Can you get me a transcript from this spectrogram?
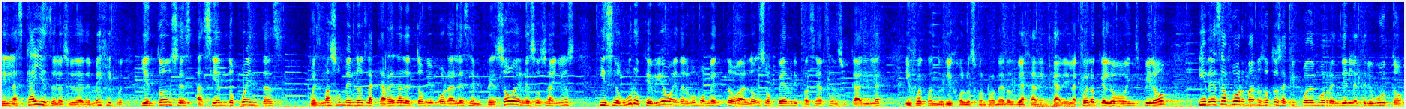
en las calles de la Ciudad de México. Y entonces, haciendo cuentas, pues más o menos la carrera de Tommy Morales empezó en esos años y seguro que vio en algún momento a Alonso Perry pasearse en su Cadillac y fue cuando dijo los jonroneros viajan en Cadillac. Fue lo que lo inspiró y de esa forma nosotros aquí podemos rendirle tributo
